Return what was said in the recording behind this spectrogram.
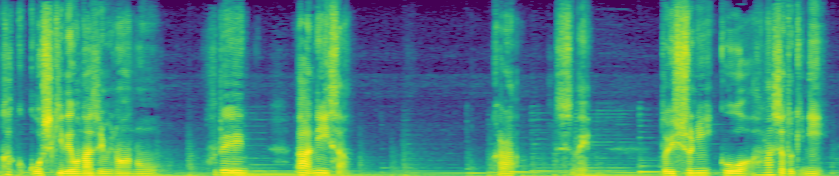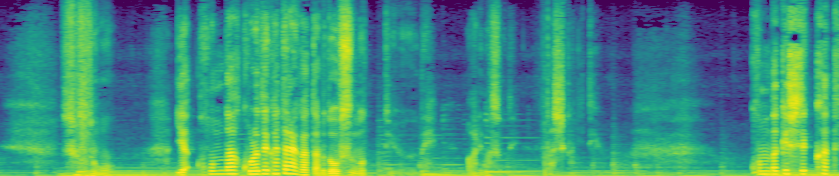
過去公式でおなじみのあの、フレイ、あ、兄さんからですね、と一緒にこう話したときに、その、いや、ホンダこれで勝てなかったらどうすんのっていうね、ありますよね。確かにっていう。こんだけして勝て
